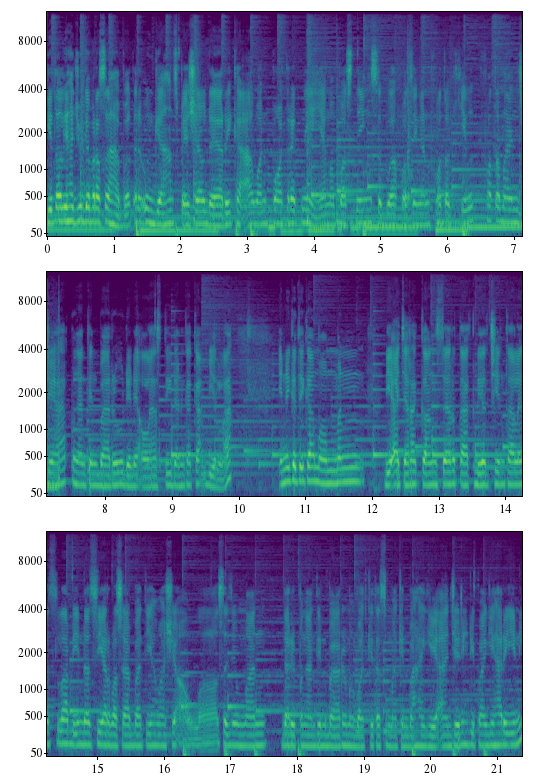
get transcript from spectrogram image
Kita lihat juga para sahabat ada unggahan spesial dari Kak Awan Potret nih yang memposting sebuah postingan foto cute, foto manja pengantin baru Dedek Lesti dan kakak Bilar. Ini ketika momen di acara konser Takdir Cinta Leslar di Indosiar sahabat ya Masya Allah. Senyuman dari pengantin baru membuat kita semakin bahagia. Aja nih di pagi hari ini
